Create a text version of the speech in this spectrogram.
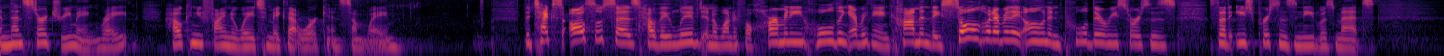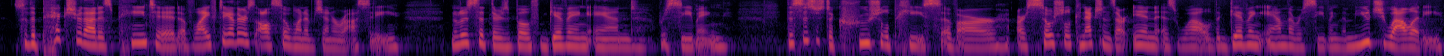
and then start dreaming, right? How can you find a way to make that work in some way? The text also says how they lived in a wonderful harmony, holding everything in common. They sold whatever they owned and pooled their resources so that each person's need was met. So the picture that is painted of life together is also one of generosity. Notice that there's both giving and receiving. This is just a crucial piece of our, our social connections are in as well the giving and the receiving, the mutuality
